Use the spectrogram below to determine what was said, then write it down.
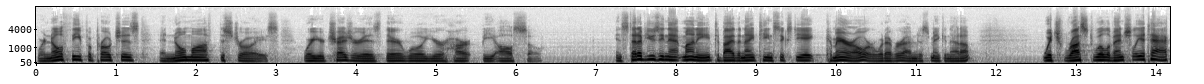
where no thief approaches and no moth destroys. Where your treasure is, there will your heart be also. Instead of using that money to buy the 1968 Camaro or whatever, I'm just making that up, which rust will eventually attack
